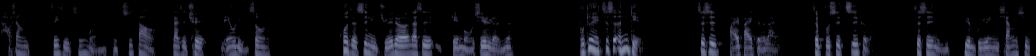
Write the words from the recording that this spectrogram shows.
好像这节经文你知道，但是却没有领受呢？或者是你觉得那是给某些人呢？不对，这是恩典，这是白白得来的。这不是资格，这是你愿不愿意相信。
